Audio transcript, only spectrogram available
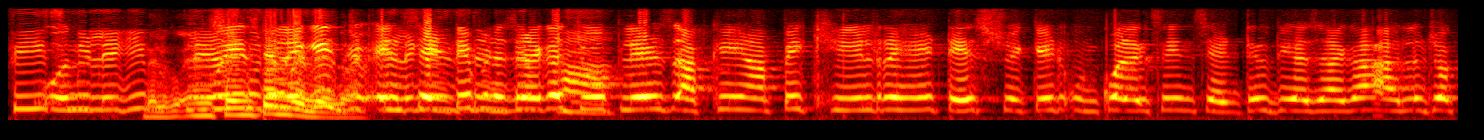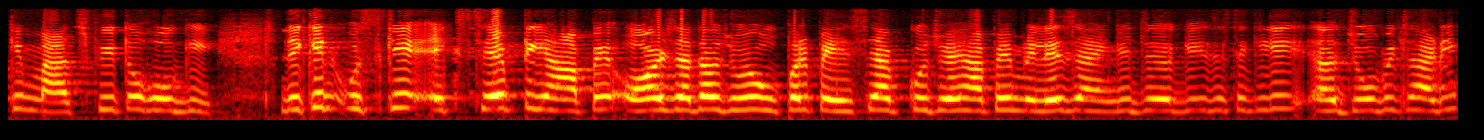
फ़ीस मिलेगी इंसेंटिव मिल जाएगा। हाँ। जो प्लेयर्स आपके यहाँ पे खेल रहे हैं टेस्ट क्रिकेट उनको अलग से इंसेंटिव दिया जाएगा। मतलब जो कि मैच फ़ी तो होगी लेकिन उसके एक्सेप्ट यहाँ पे और ज़्यादा जो है ऊपर पैसे आपको जो है यहाँ पे मिले जाएँगे। जैसे कि जो भी खिलाड़ी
